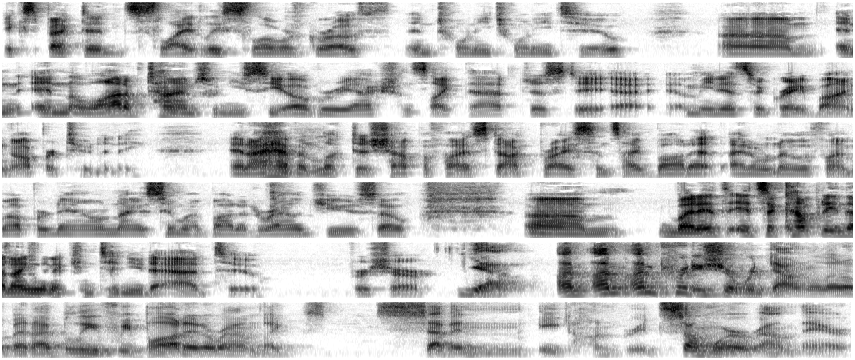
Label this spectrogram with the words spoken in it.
expected slightly slower growth in 2022. Um, and and a lot of times when you see overreactions like that, just I mean, it's a great buying opportunity. And I haven't looked at Shopify stock price since I bought it. I don't know if I'm up or down. I assume I bought it around you. So, um, but it's it's a company that I'm going to continue to add to for sure. Yeah, I'm, I'm I'm pretty sure we're down a little bit. I believe we bought it around like seven, eight hundred, somewhere around there,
